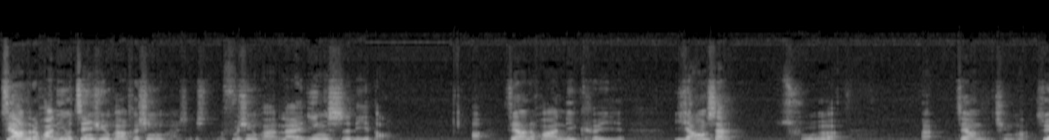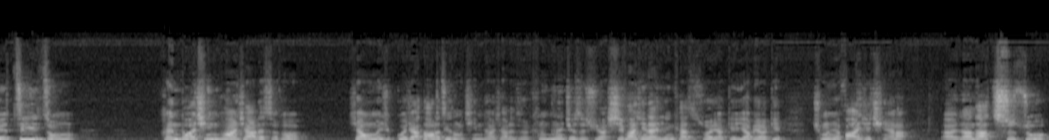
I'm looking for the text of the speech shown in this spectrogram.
这样子的话，你用正循环和性负循环来因势利导啊，这样的话你可以扬善除恶，啊，这样子情况。所以这种很多情况下的时候。像我们国家到了这种情况下的时候，很可能就是需要西方现在已经开始说要给要不要给穷人发一些钱了啊，让他吃住，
